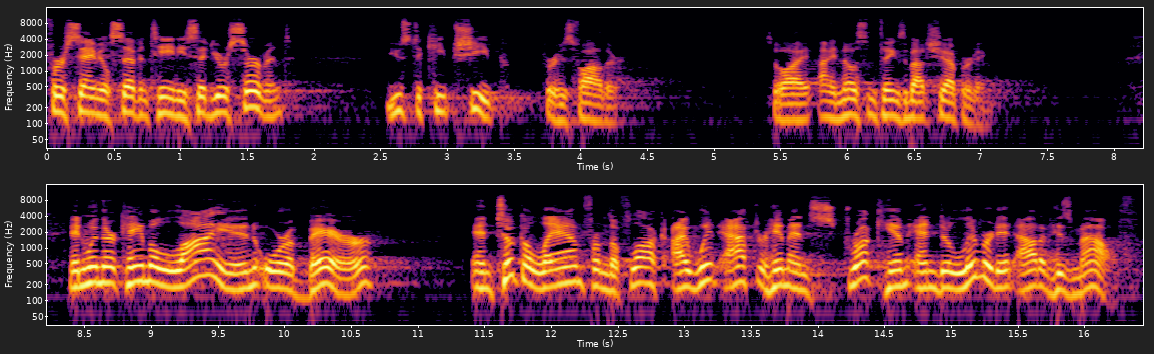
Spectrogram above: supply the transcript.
1 Samuel 17. He said, Your servant used to keep sheep for his father. So I, I know some things about shepherding. And when there came a lion or a bear and took a lamb from the flock, I went after him and struck him and delivered it out of his mouth.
